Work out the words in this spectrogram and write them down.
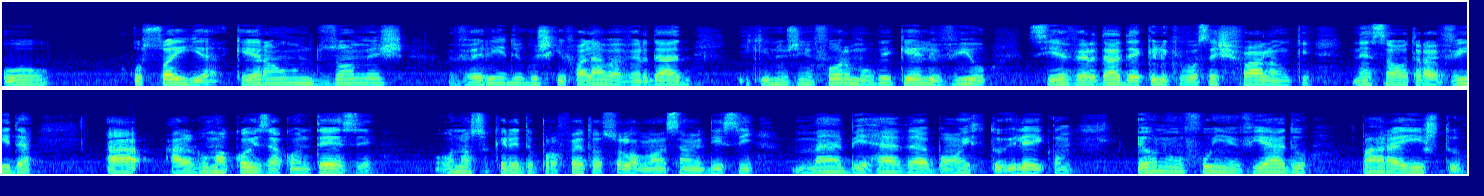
o o Soia, que era um dos homens verídicos que falava a verdade e que nos informa o que, que ele viu, se é verdade aquilo que vocês falam que nessa outra vida há alguma coisa acontece. O nosso querido profeta sallallahu alaihi disse: "Ma bihadha bu'ithtu ilaykum". Eu não fui enviado para isto,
